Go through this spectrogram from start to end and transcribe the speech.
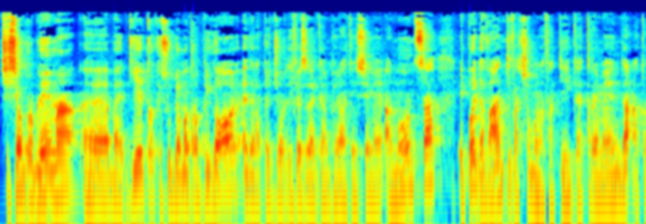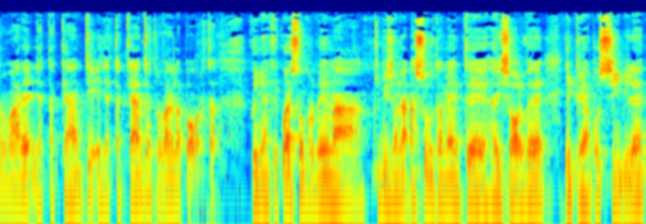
ci sia un problema eh, beh, dietro che subiamo troppi gol ed è la peggior difesa del campionato insieme al Monza e poi davanti facciamo una fatica tremenda a trovare gli attaccanti e gli attaccanti a trovare la porta. Quindi anche questo è un problema che bisogna assolutamente risolvere il prima possibile.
